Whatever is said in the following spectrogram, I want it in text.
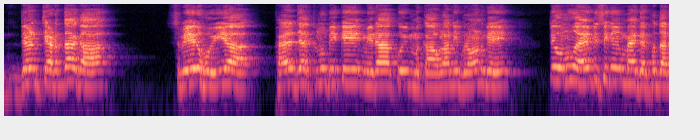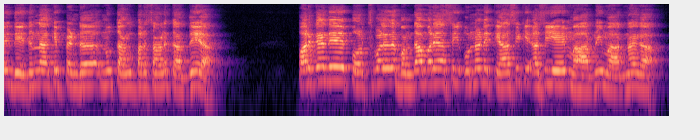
ਦਿਨ ਚੜਦਾਗਾ ਸਵੇਰ ਹੋਈ ਆ ਫੈਲ ਜੱਟ ਨੂੰ ਵੀ ਕਿ ਮੇਰਾ ਕੋਈ ਮੁਕਾਬਲਾ ਨਹੀਂ ਬਣਾਉਣਗੇ ਤੇ ਉਹਨੂੰ ਐ ਵੀ ਸੀ ਕਿ ਮੈਂ ਗ੍ਰਿਫਤਾਰੀ ਦੇ ਦਿੰਨਾ ਕਿ ਪਿੰਡ ਨੂੰ ਤੰਗ ਪਰੇਸ਼ਾਨ ਕਰਦੇ ਆ। ਪਰ ਕਹਿੰਦੇ ਪੁਲਿਸ ਵਾਲੇ ਦਾ ਬੰਦਾ ਮਰਿਆ ਸੀ, ਉਹਨਾਂ ਨੇ ਕਿਹਾ ਸੀ ਕਿ ਅਸੀਂ ਇਹ ਮਾਰ ਨਹੀਂ ਮਾਰਨਾਗਾ।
